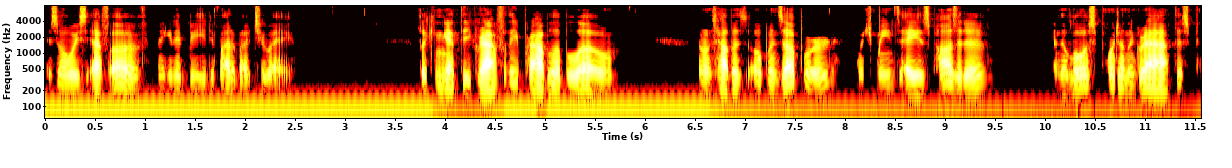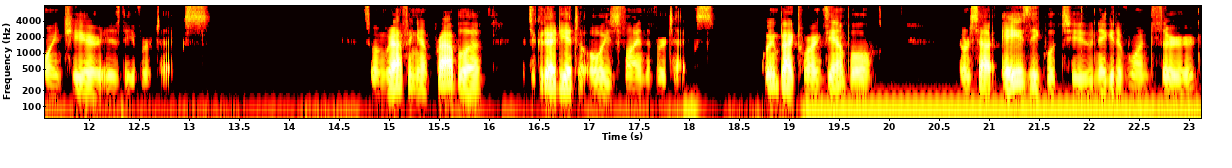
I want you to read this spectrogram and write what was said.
is always f of negative b divided by 2a. Looking at the graph of the parabola below, notice how this opens upward, which means a is positive, and the lowest point on the graph, this point here, is the vertex. So when graphing a parabola, it's a good idea to always find the vertex. Going back to our example, notice how a is equal to negative one-third.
